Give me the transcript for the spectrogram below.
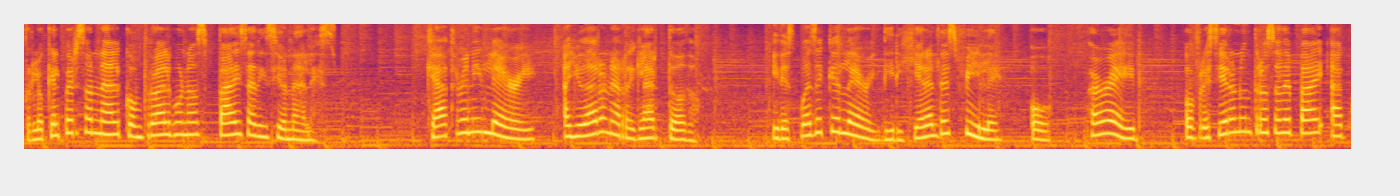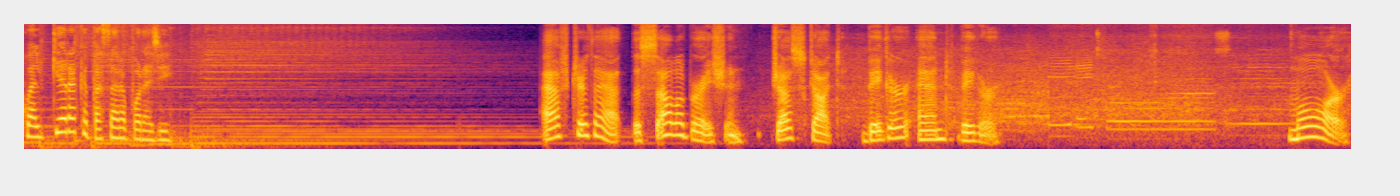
por lo que el personal compró algunos pies adicionales. Catherine y Larry ayudaron a arreglar todo, y después de que Larry dirigiera el desfile, o parade, ofrecieron un trozo de pie a cualquiera que pasara por allí. After that, the celebration just got bigger and bigger. More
